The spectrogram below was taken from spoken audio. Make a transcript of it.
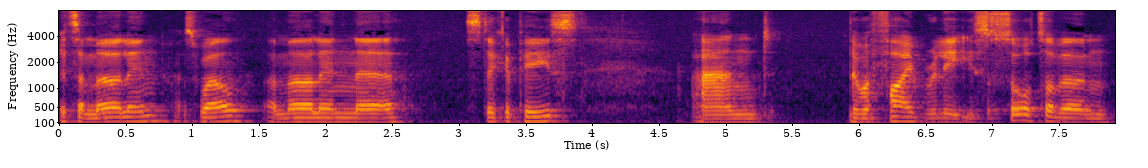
it's a Merlin as well, a Merlin uh, sticker piece. And there were five released, sort of an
